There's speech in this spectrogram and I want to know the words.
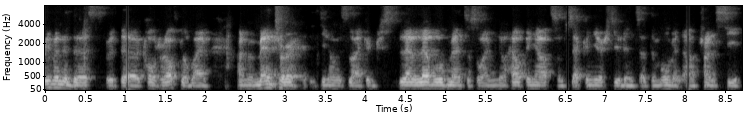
Even in this with the cultural health club, I'm I'm a mentor. You know, it's like a level mentor. So I'm you know helping out some second year students at the moment. I'm trying to see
